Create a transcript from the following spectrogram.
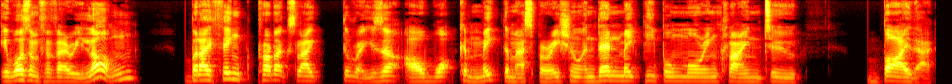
It wasn't for very long, but I think products like the Razr are what can make them aspirational and then make people more inclined to buy that.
